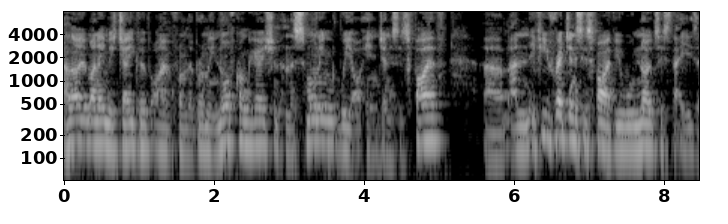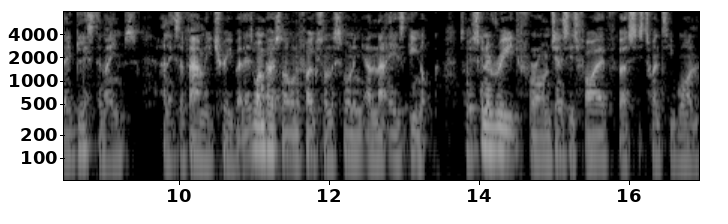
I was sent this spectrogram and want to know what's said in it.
my name is Jacob. I'm from the Bromley North congregation, and this morning we are in Genesis 5. Um, and if you've read Genesis 5, you will notice that it is a list of names and it's a family tree. But there's one person I want to focus on this morning, and that is Enoch. So I'm just going to read from Genesis 5, verses 21.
